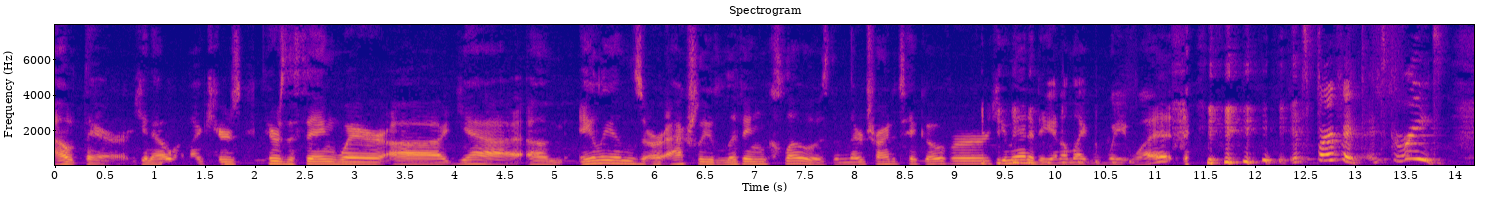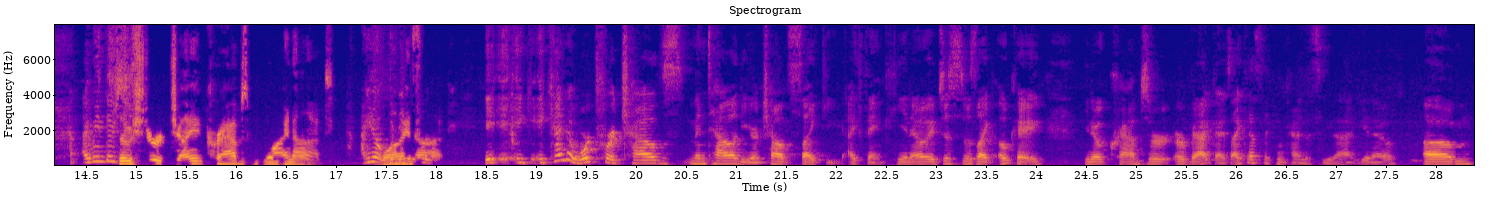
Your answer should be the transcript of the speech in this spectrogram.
out there, you know. Like here's here's the thing where, uh, yeah, um, aliens are actually living clothes, and they're trying to take over humanity, and I'm like, wait, what? it's perfect. It's great. I mean, there's So sure, giant crabs, why not? I know, why not? like- it, it, it kind of worked for a child's mentality or child's psyche. I think you know, it just was like, okay, you know, crabs are, are bad guys. I guess I can kind of see that. You know, um,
